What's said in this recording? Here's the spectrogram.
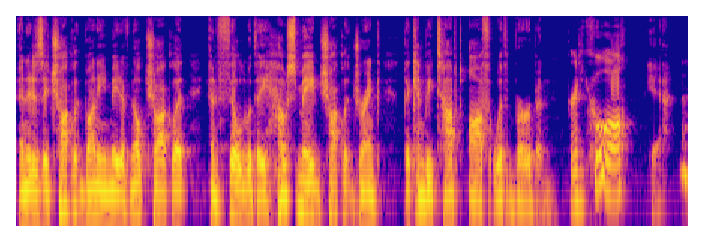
And it is a chocolate bunny made of milk chocolate and filled with a house made chocolate drink that can be topped off with bourbon. Pretty cool. Yeah.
